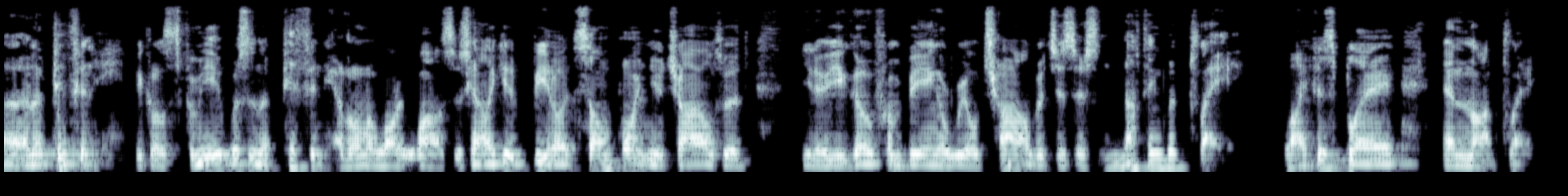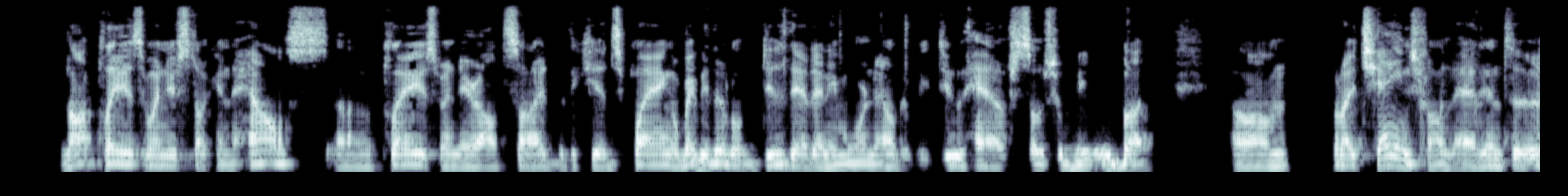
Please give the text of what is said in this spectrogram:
uh, an epiphany because for me it was an epiphany. I don't know what it was. It's kind of like you know at some point in your childhood, you know, you go from being a real child, which is there's nothing but play. Life is play and not play. Not play is when you're stuck in the house. Uh, play is when you're outside with the kids playing, or maybe they don't do that anymore now that we do have social media. But um, but I changed from that into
